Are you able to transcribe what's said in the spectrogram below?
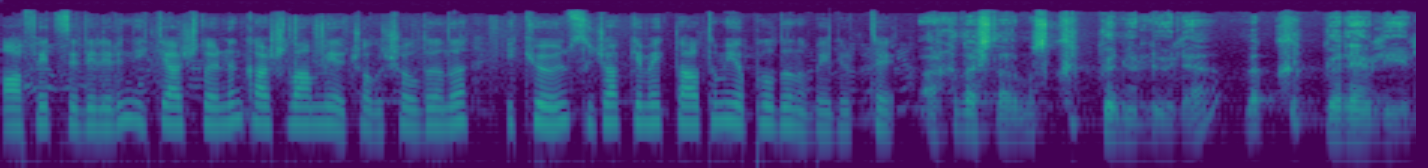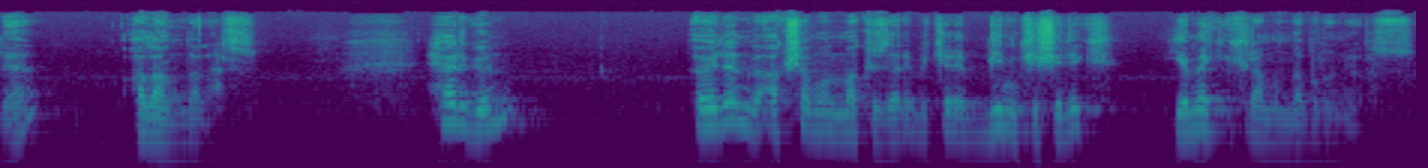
afetzedelerin ihtiyaçlarının karşılanmaya çalışıldığını, iki öğün sıcak yemek dağıtımı yapıldığını belirtti. arkadaşlarımız 40 gönüllüyle ve 40 görevliyle alandalar. Her gün öğlen ve akşam olmak üzere bir kere bin kişilik yemek ikramında bulunuyoruz.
